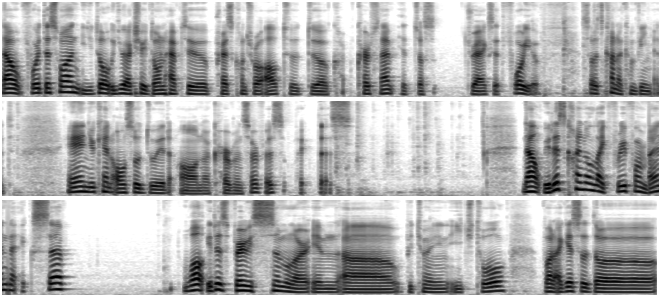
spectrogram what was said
Now, for this one, you don't you actually don't have to press Control Alt to do a curve snap. It just drags it for you. So it's kind of convenient. And you can also do it on a curved surface like this. Now, it is kind of like freeform blend, except well, it is very similar in uh, between each tool, but I guess the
